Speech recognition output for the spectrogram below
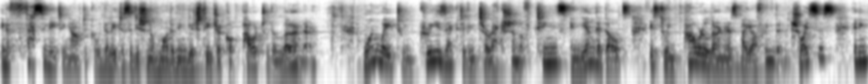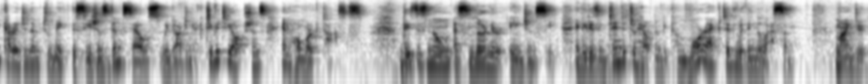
in a fascinating article in the latest edition of Modern English Teacher called Power to the Learner, one way to increase active interaction of teens and young adults is to empower learners by offering them choices and encouraging them to make decisions themselves regarding activity options and homework tasks. This is known as learner agency, and it is intended to help them become more active within the lesson. Mind you,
